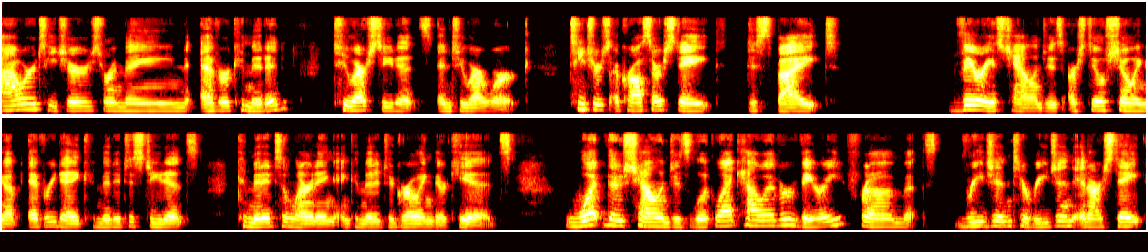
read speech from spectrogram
our teachers remain ever committed to our students and to our work. Teachers across our state, despite various challenges, are still showing up every day committed to students, committed to learning, and committed to growing their kids. What those challenges look like, however, vary from region to region in our state.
